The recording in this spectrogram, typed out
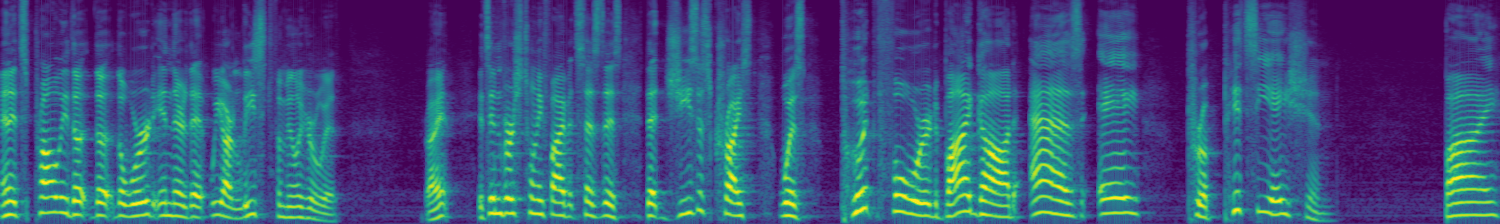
And it's probably the, the, the word in there that we are least familiar with, right? It's in verse 25. It says this that Jesus Christ was put forward by God as a propitiation by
